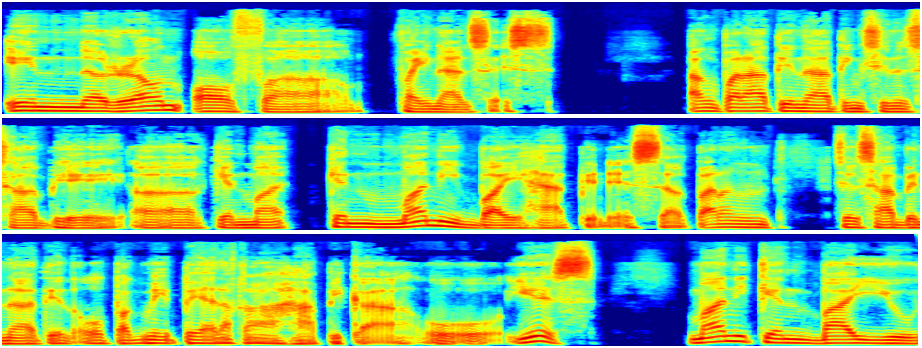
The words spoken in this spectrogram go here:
in the realm of uh, finances, ang parati nating sinasabi, uh, can, ma- can money buy happiness? Uh, parang sinasabi natin, oh, pag may pera ka, happy ka. Oo, yes, money can buy you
